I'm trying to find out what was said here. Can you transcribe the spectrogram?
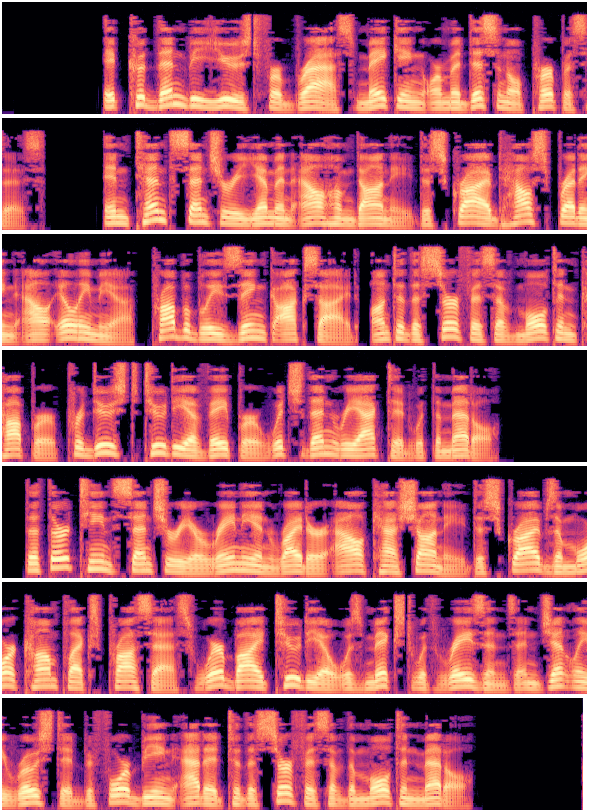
It could then be used for brass making or medicinal purposes. In 10th-century Yemen al-Hamdani described how spreading al-ilimia, probably zinc oxide, onto the surface of molten copper produced tutia vapor which then reacted with the metal. The 13th-century Iranian writer al-Kashani describes a more complex process whereby tutia was mixed with raisins and gently roasted before being added to the surface of the molten metal.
